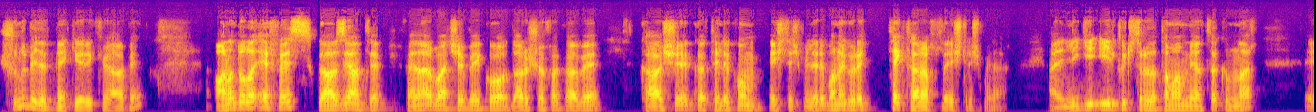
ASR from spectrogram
Şunu belirtmek gerekiyor abi. Anadolu Efes, Gaziantep, Fenerbahçe Beko, Darüşşafaka ve Karşıyaka Telekom eşleşmeleri bana göre tek taraflı eşleşmeler. Yani ligi ilk üç sırada tamamlayan takımlar e,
